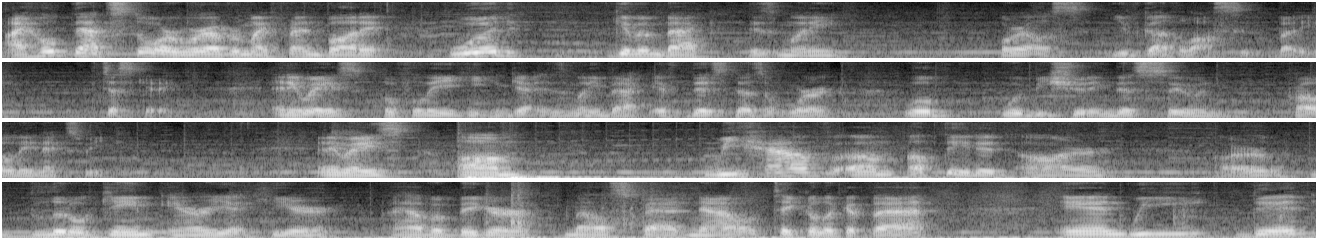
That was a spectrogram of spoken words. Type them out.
I hope that store, wherever my friend bought it, would give him back his money, or else you've got a lawsuit, buddy. Just kidding. Anyways, hopefully he can get his money back. If this doesn't work, we'll we'll be shooting this soon, probably next week. Anyways, um, we have um, updated our our little game area here. I have a bigger mouse pad now. Take a look at that. And we did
